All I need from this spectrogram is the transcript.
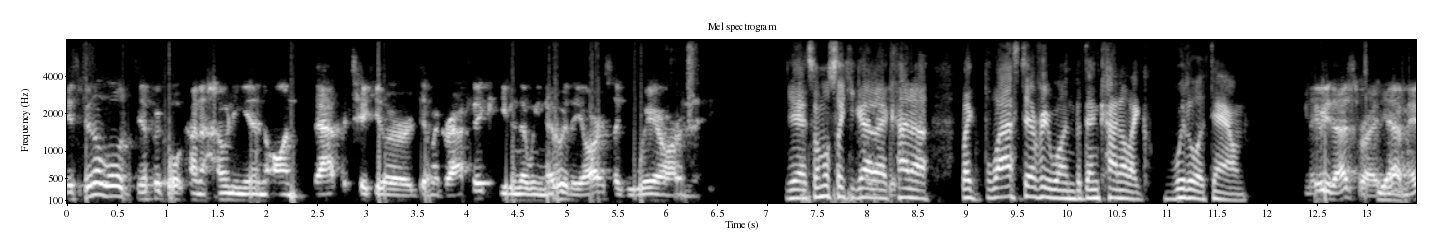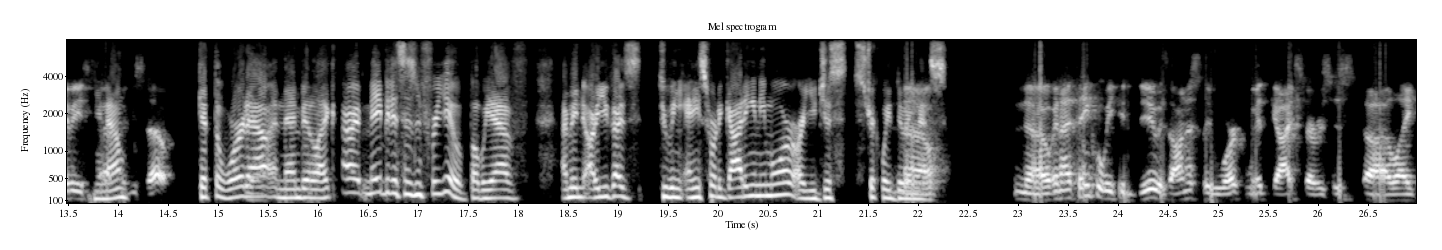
it's been a little difficult kind of honing in on that particular demographic, even though we know who they are. It's like, where are they? yeah it's almost like you gotta kind of like blast everyone but then kind of like whittle it down Maybe that's right. Yeah, Yeah. maybe, You know? maybe so. Get the word Yeah. out and then be like all right maybe this isn't for you but we have i mean are you guys doing any sort of guiding anymore or are you just strictly doing No. this No, and I think what we could do is honestly work with guide services, uh, like,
